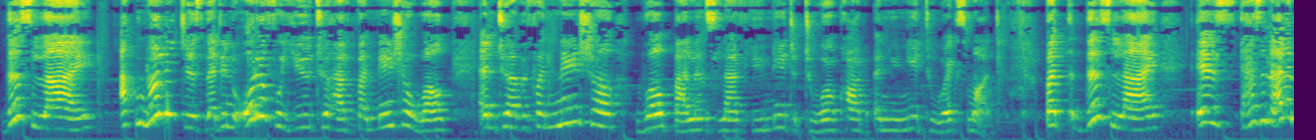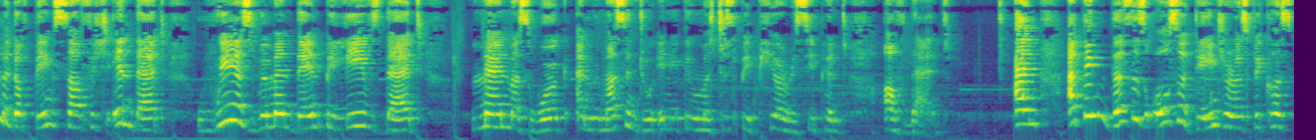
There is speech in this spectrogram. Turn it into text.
this lie acknowledges that in order for you to have financial wealth and to have a financial well-balanced life, you need to work hard and you need to work smart. But this lie is has an element of being selfish in that we as women then believes that men must work and we mustn't do anything. We must just be pure recipient of that. And I think this is also dangerous because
